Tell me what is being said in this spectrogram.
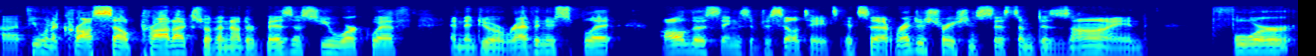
Uh, if you want to cross sell products with another business you work with and then do a revenue split all those things it facilitates. It's a registration system designed for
